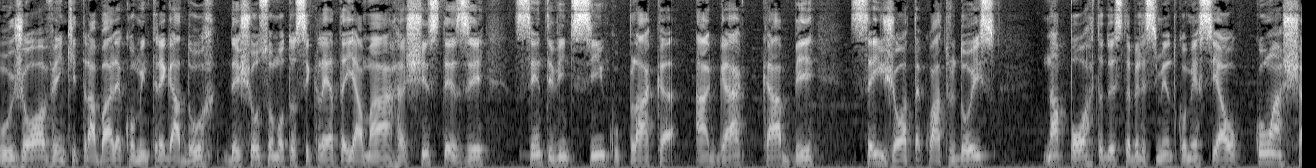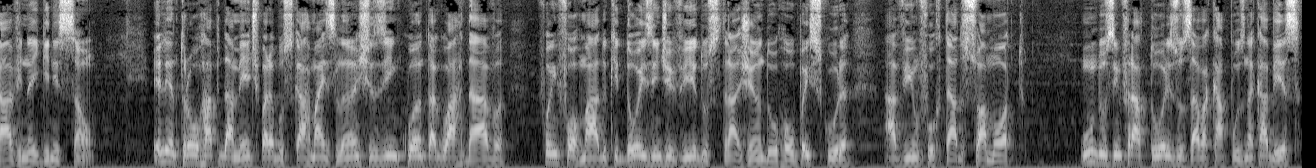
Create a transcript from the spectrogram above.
O jovem que trabalha como entregador deixou sua motocicleta Yamaha XTZ 125, placa HKB 6J42, na porta do estabelecimento comercial com a chave na ignição. Ele entrou rapidamente para buscar mais lanches e, enquanto aguardava, foi informado que dois indivíduos trajando roupa escura haviam furtado sua moto. Um dos infratores usava capuz na cabeça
